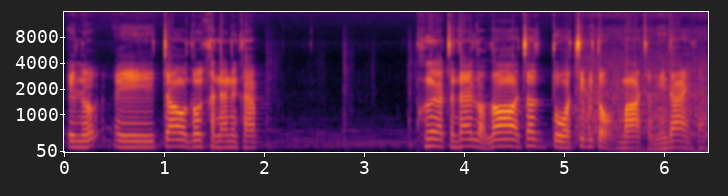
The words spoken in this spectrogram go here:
ไอ้รถไอ้เจ้ารถคันนั้นนะครับ เพื่อจะได้หล่อล่อเจ้าตัวชิปิโตะมาแถวนี้ได้ครับ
